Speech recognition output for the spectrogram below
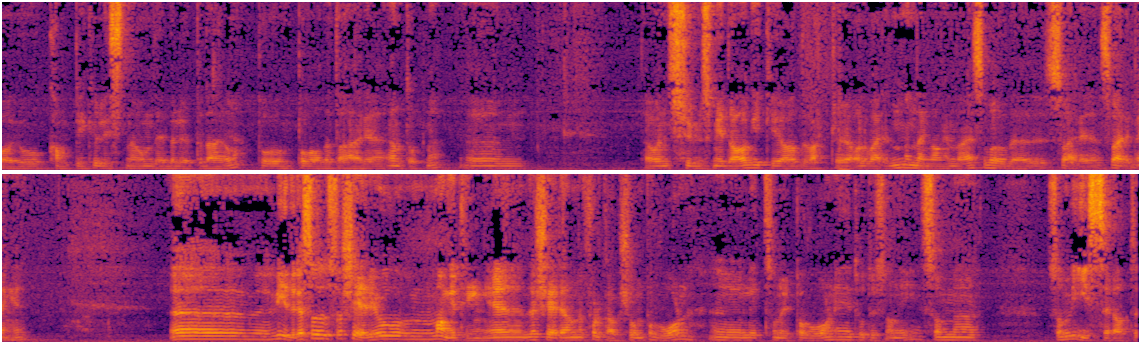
var jo kamp i kulissene om det beløpet der òg. På, på, hva dette her endte opp med. Eh, det er jo en sum som i dag ikke hadde vært all verden, men den gangen der så var jo det svære, svære penger. Uh, videre så, så, skjer det jo mange ting. Uh, det skjer en folkeaksjon på våren, uh, litt sånn ut på våren i 2009, som, som viser at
